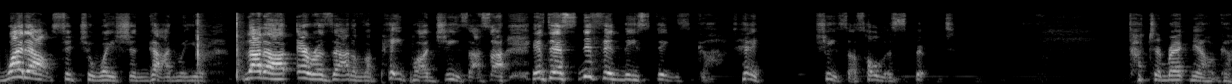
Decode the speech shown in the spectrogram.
whiteout situation, God, when you blot out errors out of a paper, Jesus. Uh, if they're sniffing these things, God, hey, Jesus, Holy Spirit, touch them right now, God.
